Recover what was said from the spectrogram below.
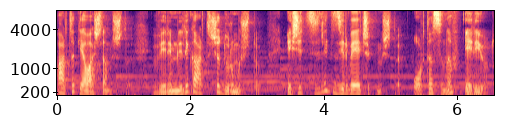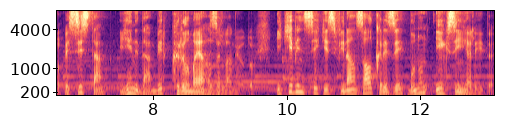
artık yavaşlamıştı. Verimlilik artışı durmuştu. Eşitsizlik zirveye çıkmıştı. Orta sınıf eriyordu ve sistem yeniden bir kırılmaya hazırlanıyordu. 2008 finansal krizi bunun ilk sinyaliydi.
